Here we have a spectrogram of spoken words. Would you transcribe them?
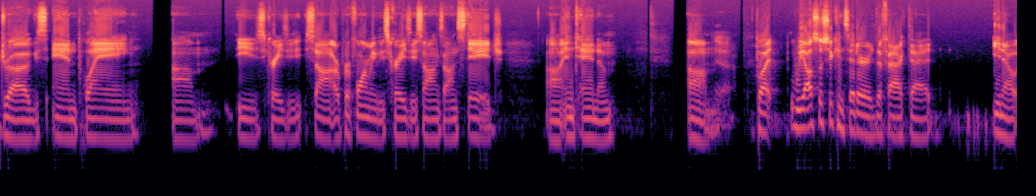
drugs and playing um, these crazy song or performing these crazy songs on stage uh, in tandem. Um, Yeah. but we also should consider the fact that you know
